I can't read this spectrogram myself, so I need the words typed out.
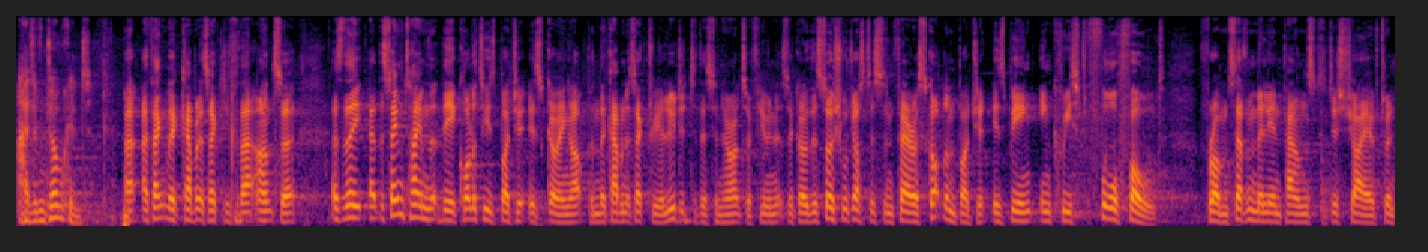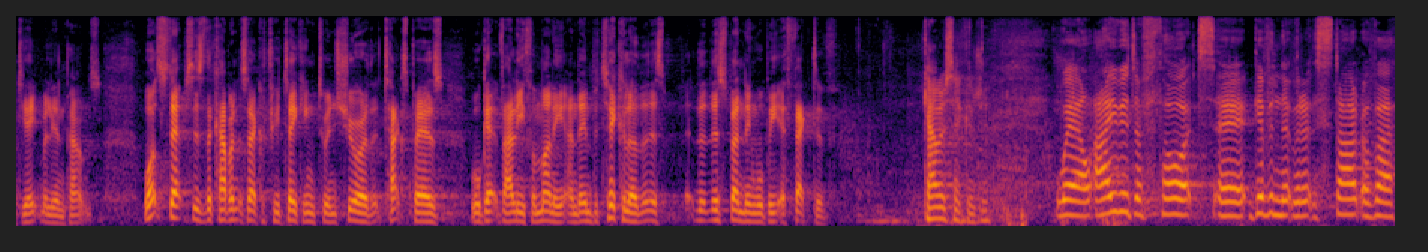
Adam Tompkins. Uh, I thank the Cabinet Secretary for that answer. As they, at the same time that the equalities budget is going up, and the Cabinet Secretary alluded to this in her answer a few minutes ago, the Social Justice and Fairer Scotland budget is being increased fourfold from £7 million to just shy of £28 million. What steps is the Cabinet Secretary taking to ensure that taxpayers will get value for money and in particular that this, that this spending will be effective? Cabinet Secretary. Well, I would have thought, uh, given that we're at the start of a,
